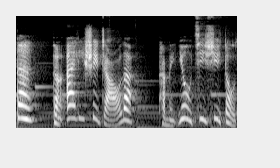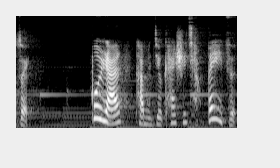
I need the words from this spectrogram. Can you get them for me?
但等艾丽睡着了，他们又继续斗嘴，不然他们就开始抢被子。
